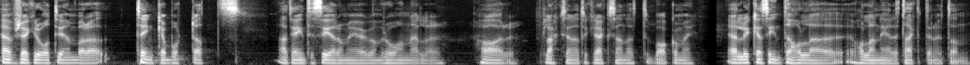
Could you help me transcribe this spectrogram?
Jag försöker återigen bara tänka bort att, att jag inte ser dem i ögonvrån eller hör flaxandet och kraxandet bakom mig. Jag lyckas inte hålla, hålla nere takten utan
